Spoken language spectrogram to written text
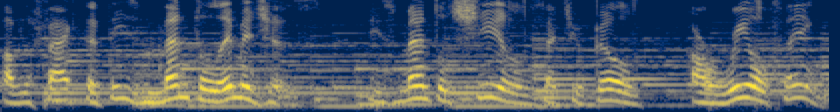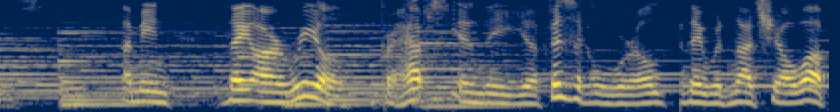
of the fact that these mental images, these mental shields that you build are real things. I mean, they are real. Perhaps in the uh, physical world, they would not show up,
